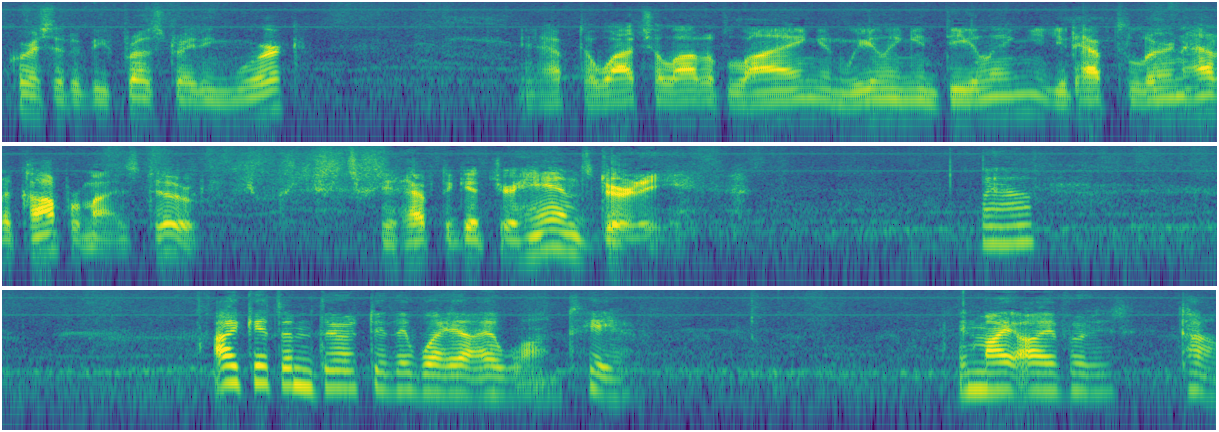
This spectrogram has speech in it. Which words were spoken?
Of course, it'll be frustrating work. You'd have to watch a lot of lying and wheeling and dealing. You'd have to learn how to compromise, too. You'd have to get your hands dirty. Well, I get them dirty the way I want, here. In my ivory tower.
